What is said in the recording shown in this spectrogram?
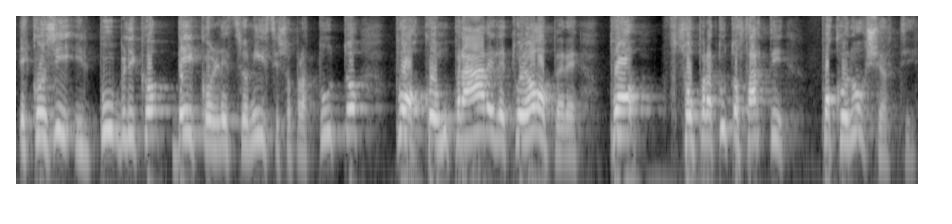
e così il pubblico, dei collezionisti soprattutto, può comprare le tue opere, può soprattutto farti, può conoscerti.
